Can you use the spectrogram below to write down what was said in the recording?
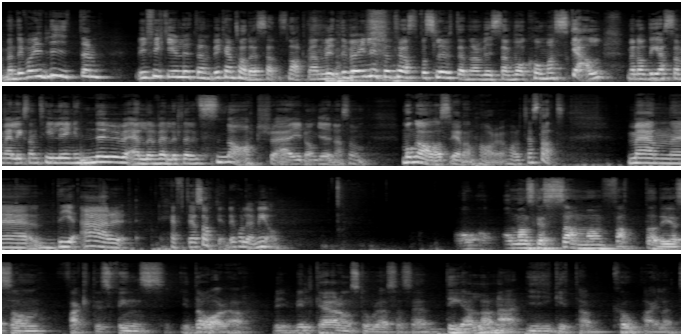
Men det var ju en liten vi fick ju en liten, vi kan ta det snart, men det var ju en liten tröst på slutet när de visade vad komma skall. Men av det som är liksom tillgängligt nu eller väldigt, väldigt snart så är ju de grejerna som många av oss redan har, har testat. Men eh, det är häftiga saker, det håller jag med om. Om man ska sammanfatta det som faktiskt finns idag då? Vilka är de stora så att säga, delarna i GitHub Copilot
